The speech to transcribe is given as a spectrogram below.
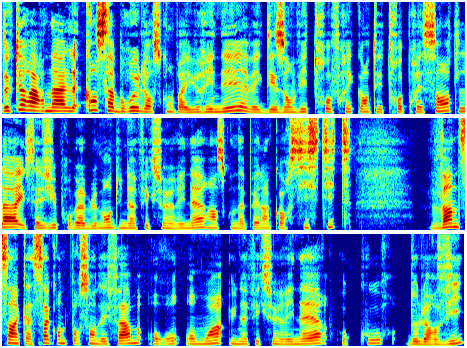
Docteur Arnal, quand ça brûle lorsqu'on va uriner avec des envies trop fréquentes et trop pressantes, là, il s'agit probablement d'une infection urinaire, hein, ce qu'on appelle un corps cystite. 25 à 50 des femmes auront au moins une infection urinaire au cours de leur vie.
